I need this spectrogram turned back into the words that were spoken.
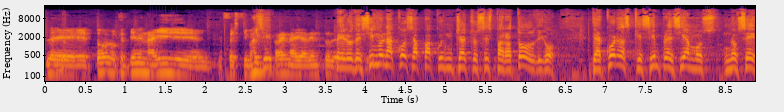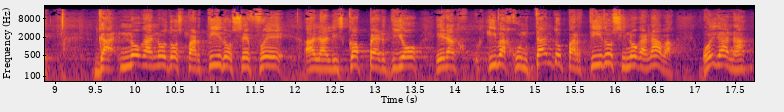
le- todo lo que tienen ahí, el festival Sí, que traen ahí adentro. De, Pero decime una cosa, Paco y muchachos, es para todos. Digo, ¿te acuerdas que siempre decíamos, no sé, no ganó dos partidos, se fue a la Liscop, perdió, eran, iba juntando partidos y no ganaba? Hoy gana,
